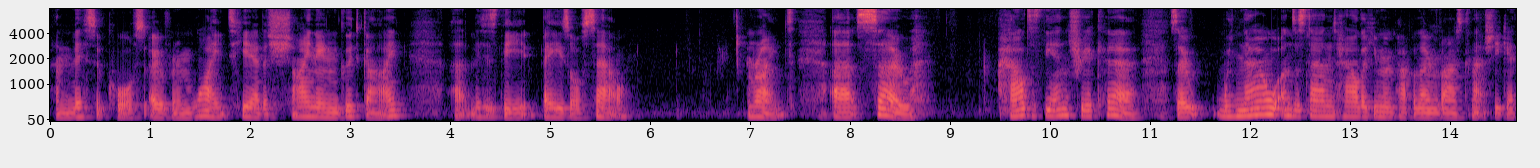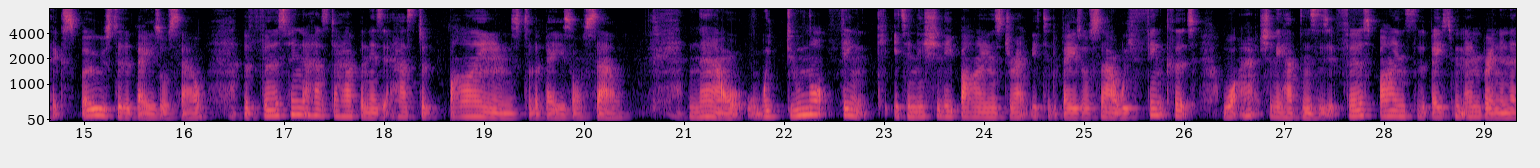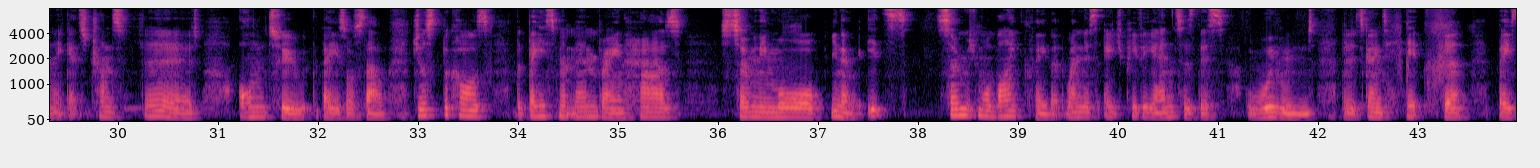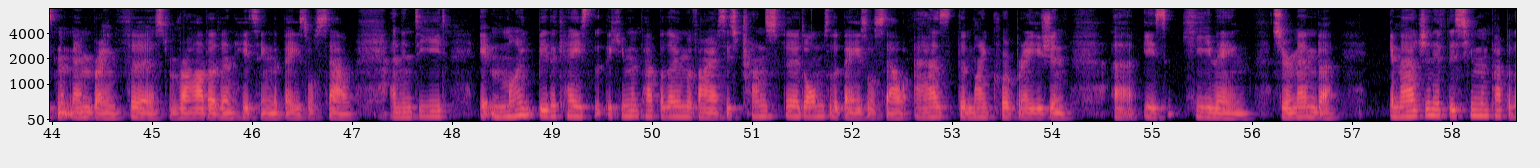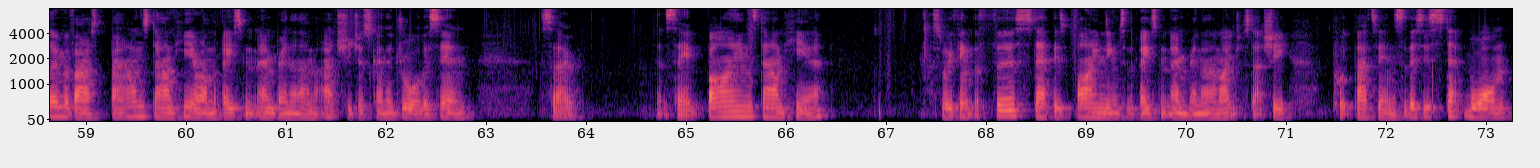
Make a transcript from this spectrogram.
And this, of course, over in white here, the shining good guy, uh, this is the basal cell. Right, uh, so how does the entry occur? So we now understand how the human papillomavirus can actually get exposed to the basal cell. The first thing that has to happen is it has to bind to the basal cell. Now, we do not think it initially binds directly to the basal cell. We think that what actually happens is it first binds to the basement membrane and then it gets transferred onto the basal cell. Just because the basement membrane has so many more, you know, it's so much more likely that when this HPV enters this wound, that it's going to hit the basement membrane first rather than hitting the basal cell. And indeed, it might be the case that the human papillomavirus is transferred onto the basal cell as the microabrasion uh, is healing. So remember, imagine if this human papillomavirus bounds down here on the basement membrane, and I'm actually just going to draw this in. So let's say it binds down here. So we think the first step is binding to the basement membrane, and I might just actually put that in. So this is step one,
